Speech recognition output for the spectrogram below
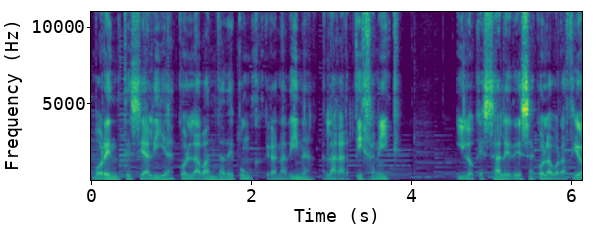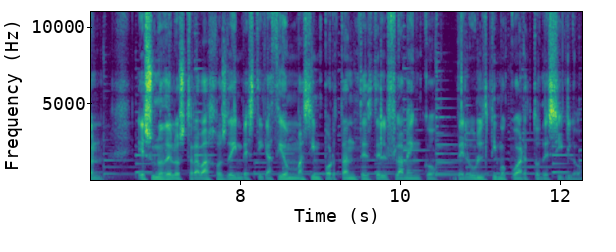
Morente se alía con la banda de punk granadina Lagartija Nick, y lo que sale de esa colaboración es uno de los trabajos de investigación más importantes del flamenco del último cuarto de siglo.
